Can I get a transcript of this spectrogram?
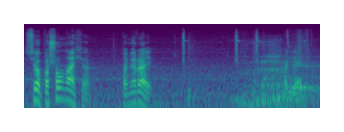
Все, пошел нахер. Помирай. Блядь.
